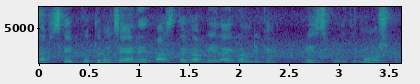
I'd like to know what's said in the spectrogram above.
সাবস্ক্রাইব করতে এবং চ্যানেলের পাশে থাকা বেল আইকনটিকে প্রেস করে দিতে। নমস্কার।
